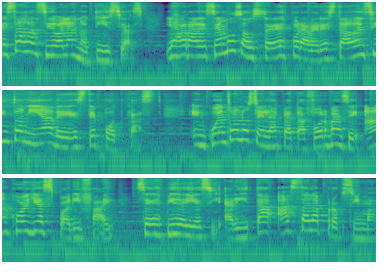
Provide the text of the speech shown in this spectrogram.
Estas han sido las noticias. Les agradecemos a ustedes por haber estado en sintonía de este podcast. Encuéntranos en las plataformas de Anchor y Spotify. Se despide Jessy Arita. Hasta la próxima.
